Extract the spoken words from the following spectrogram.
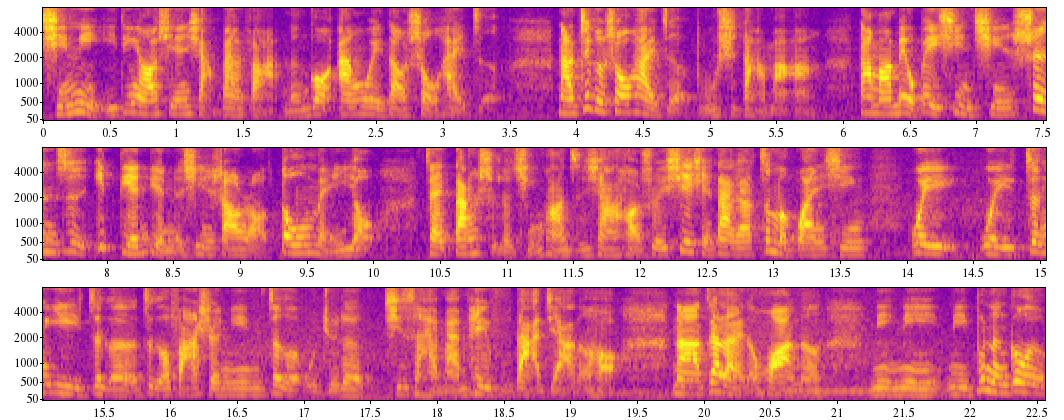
请你一定要先想办法能够安慰到受害者。那这个受害者不是大妈，大妈没有被性侵，甚至一点点的性骚扰都没有。在当时的情况之下，哈，所以谢谢大家这么关心。为为正义这个这个发声音，这个我觉得其实还蛮佩服大家的哈。那再来的话呢，你你你不能够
